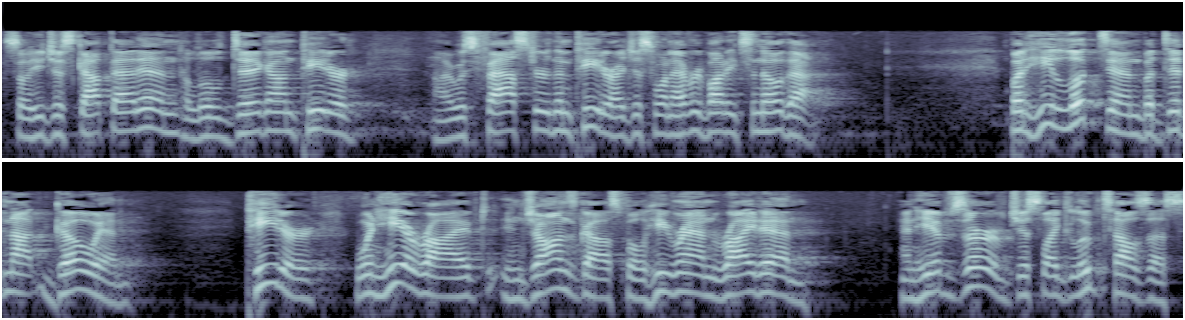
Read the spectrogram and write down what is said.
So he just got that in, a little dig on Peter. I was faster than Peter. I just want everybody to know that. But he looked in but did not go in. Peter, when he arrived in John's gospel, he ran right in. And he observed, just like Luke tells us,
